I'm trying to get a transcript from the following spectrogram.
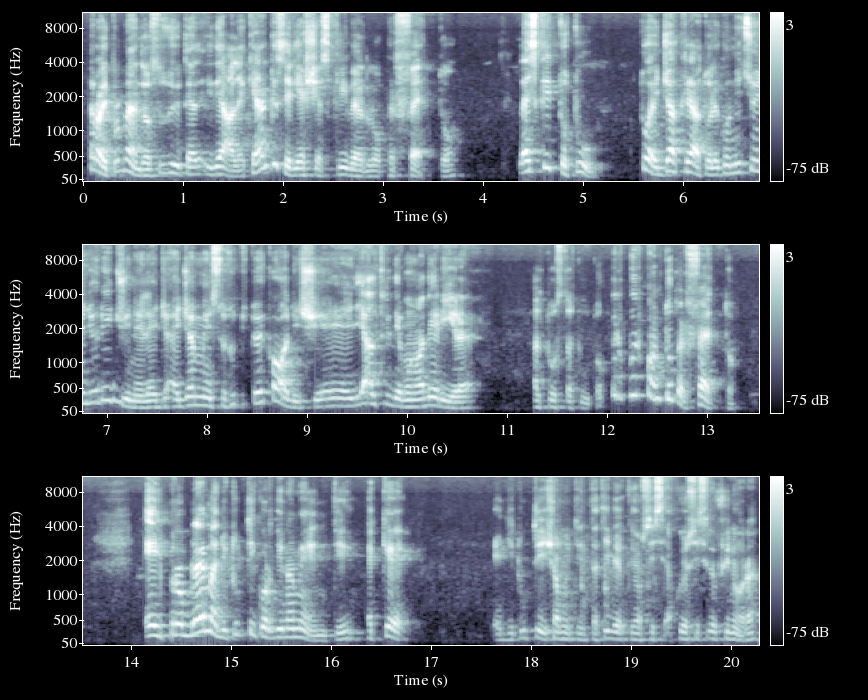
Però il problema dello statuto ideale è che anche se riesci a scriverlo perfetto, l'hai scritto tu. Tu hai già creato le condizioni di origine, hai già messo tutti i tuoi codici e gli altri devono aderire al tuo statuto, per, per quanto perfetto. E il problema di tutti i coordinamenti è che e di tutti diciamo, i tentativi a cui, ho assistito, finora,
